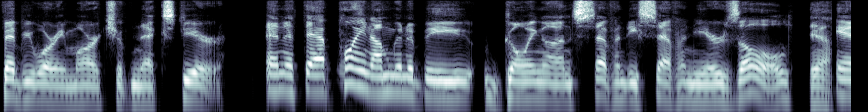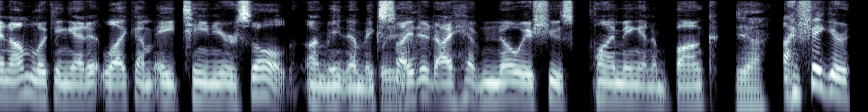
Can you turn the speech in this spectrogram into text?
February, March of next year. And at that point, I'm going to be going on 77 years old. Yeah. And I'm looking at it like I'm 18 years old. I mean, I'm excited. I have no issues climbing in a bunk. Yeah. I figure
